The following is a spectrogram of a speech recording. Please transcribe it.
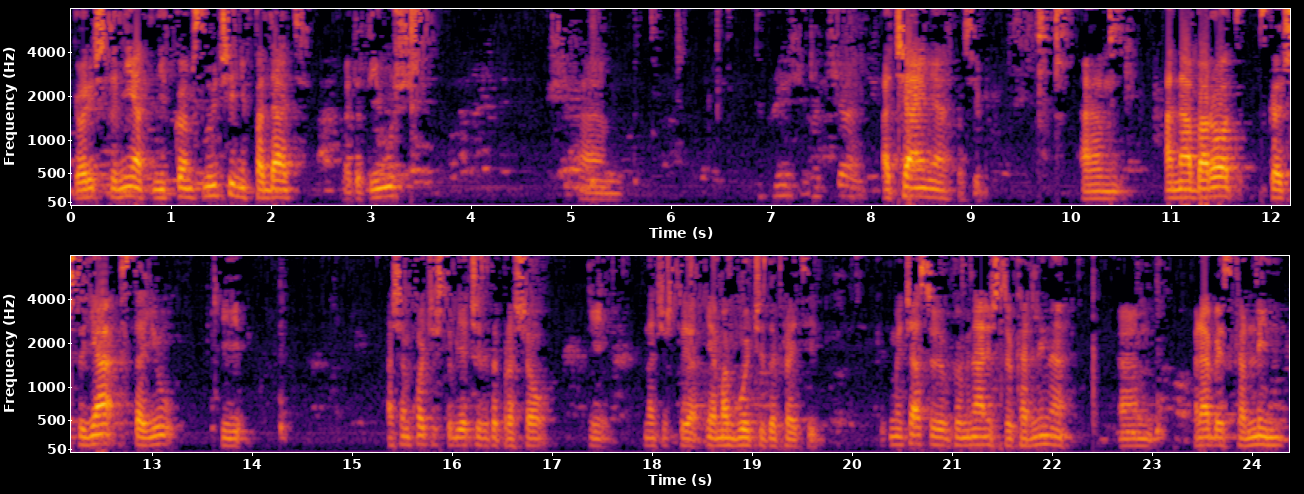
говорит, что нет, ни в коем случае не впадать в этот юж, эм, отчаяние, спасибо. Эм, а наоборот, сказать, что я стою и Ашем хочет, чтобы я через это прошел, и значит, что я, я могу через это пройти. Как мы часто уже упоминали, что Карлина, эм, Раба из Карлин,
